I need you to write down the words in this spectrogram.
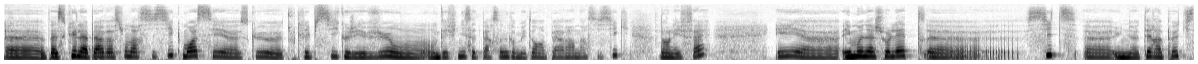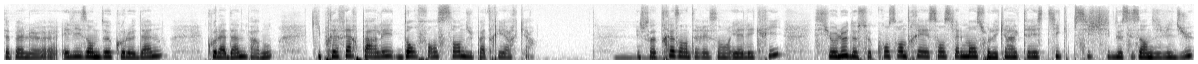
parce que la perversion narcissique, moi, c'est ce que toutes les psys que j'ai vues ont, ont, défini cette personne comme étant un pervers narcissique dans les faits. Et, euh, Mona Cholette euh, cite euh, une thérapeute qui s'appelle Elisande Coladan, pardon, qui préfère parler d'enfants saints du patriarcat. Et trouve très intéressant. Et elle écrit Si au lieu de se concentrer essentiellement sur les caractéristiques psychiques de ces individus,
